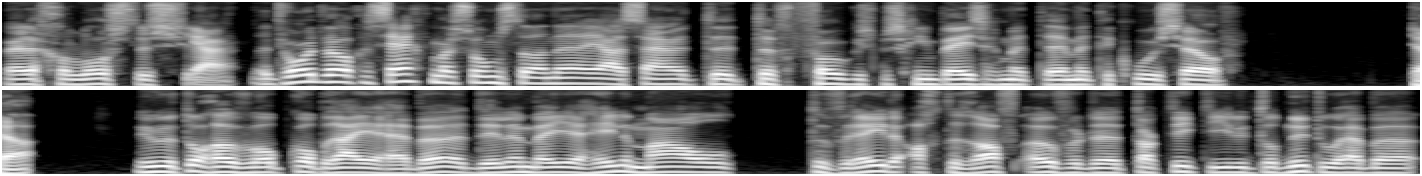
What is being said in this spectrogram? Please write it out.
werden gelost. Dus ja, het wordt wel gezegd, maar soms dan ja, zijn we te, te gefocust misschien bezig met, met de koers zelf. Nu we het toch over op kop rijden hebben. Dylan, ben je helemaal tevreden achteraf over de tactiek die jullie tot nu toe hebben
